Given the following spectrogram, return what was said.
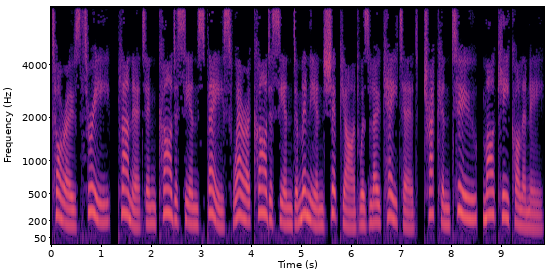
Toros 3, planet in Cardassian space where a Cardassian Dominion shipyard was located, Trakan 2, Maquis colony.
